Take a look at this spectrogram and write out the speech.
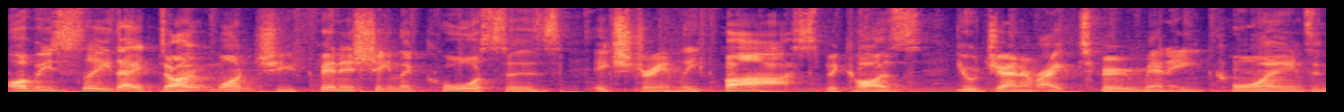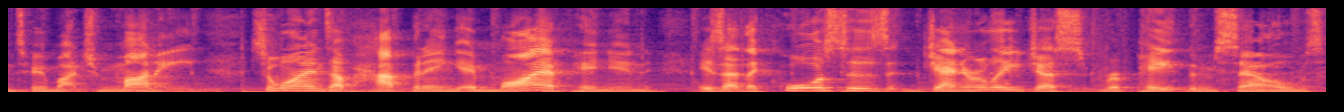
Obviously, they don't want you finishing the courses extremely fast because you'll generate too many coins and too much money. So what ends up happening, in my opinion, is that the courses generally just repeat themselves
